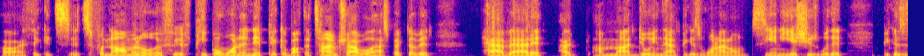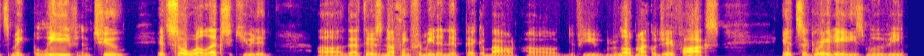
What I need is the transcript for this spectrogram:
I think it's it's phenomenal. If if people want to nitpick about the time travel aspect of it, have at it. I, I'm not doing that because one, I don't see any issues with it because it's make believe, and two, it's so well executed uh, that there's nothing for me to nitpick about. Uh, if you love Michael J. Fox, it's a great 80s movie.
